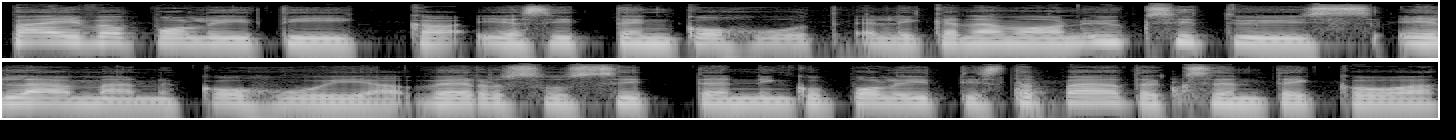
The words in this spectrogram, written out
päiväpolitiikka ja sitten kohut. Eli nämä on yksityiselämän kohuja versus sitten niin poliittista päätöksentekoa,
